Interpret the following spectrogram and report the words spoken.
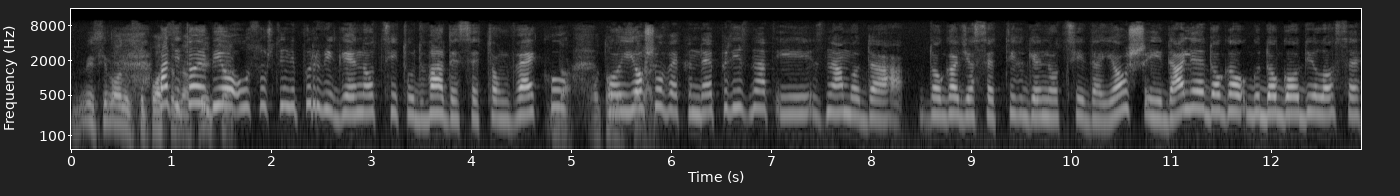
Mislim, oni su posebna priča. Pazi, to je bio u suštini prvi genocid u 20. veku, koji još uvek ne priznat i znamo da događa se tih genocida još i dalje dogodilo se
